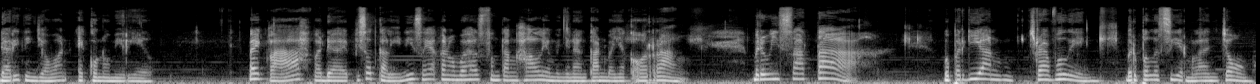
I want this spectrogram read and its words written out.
dari tinjauan ekonomi real. Baiklah, pada episode kali ini saya akan membahas tentang hal yang menyenangkan banyak orang. Berwisata, bepergian, traveling, berpelesir, melancong,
